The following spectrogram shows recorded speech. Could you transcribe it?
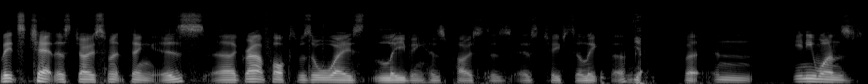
Let's chat this Joe Schmidt thing. Is uh, Grant Fox was always leaving his post as, as chief selector. Yep. But in anyone's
